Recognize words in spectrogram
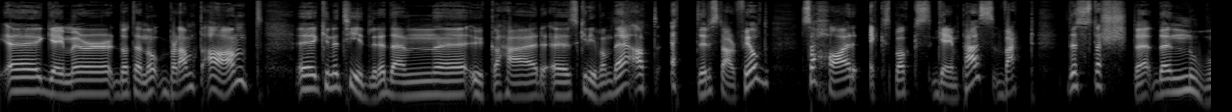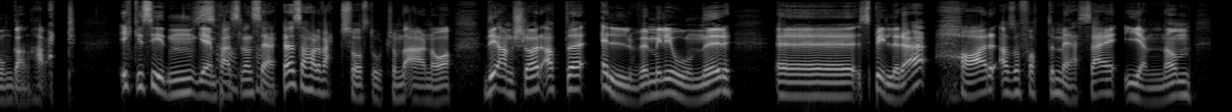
eh, gamer.no blant annet eh, kunne tidligere den eh, uka her eh, skrive om det at etter Starfield så har Xbox GamePass vært det største det noen gang har vært. Ikke siden GamePass lanserte, så har det vært så stort som det er nå. De anslår at eh, 11 millioner eh, spillere har altså fått det med seg gjennom GamePass.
